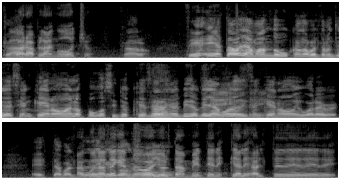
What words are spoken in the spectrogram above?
Claro. para plan 8. Claro. Sí, ella estaba llamando, buscando apartamentos y decían que no. En los pocos sitios que salen en el video que Sí, llamó le dicen sí. que no y whatever. Este, aparte de Acuérdate que, en Nueva su- York también tienes que alejarte de, de, de-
